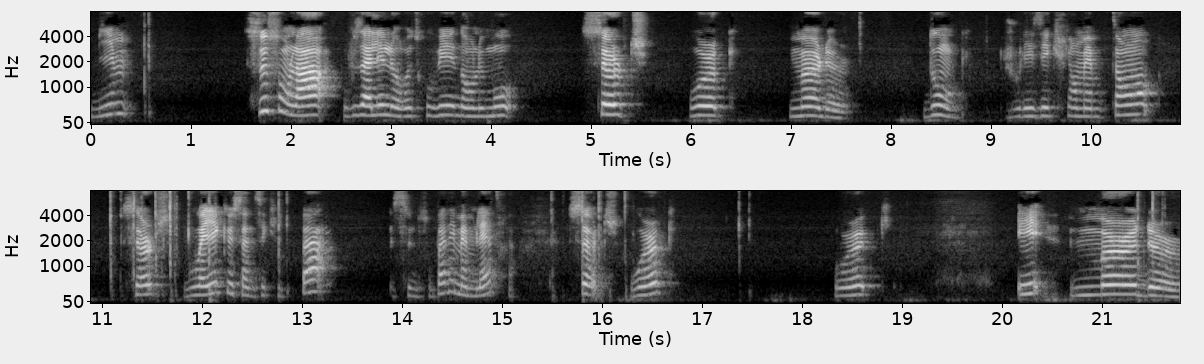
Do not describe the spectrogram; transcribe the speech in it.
Bim. Ce son-là, vous allez le retrouver dans le mot search, work, murder. Donc, je vous les écris en même temps. Search, vous voyez que ça ne s'écrit pas, ce ne sont pas les mêmes lettres. Search, work, work et murder.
